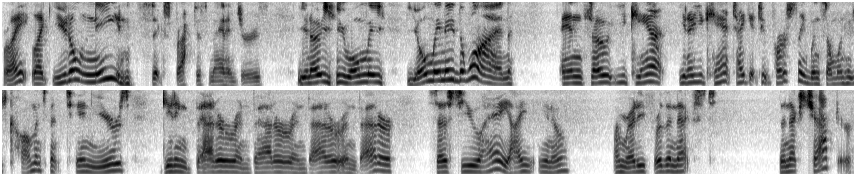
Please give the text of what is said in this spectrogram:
right? Like you don't need six practice managers. You know, you only you only need the one. And so you can't, you know, you can't take it too personally when someone who's come and spent 10 years getting better and better and better and better says to you, "Hey, I, you know, I'm ready for the next the next chapter."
